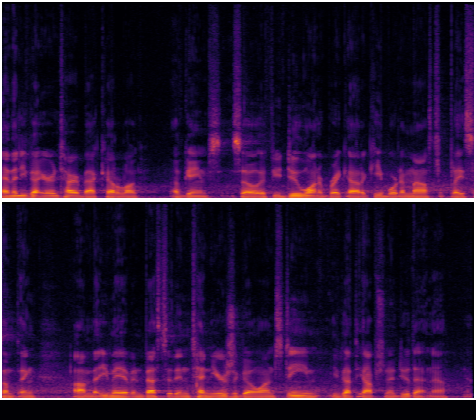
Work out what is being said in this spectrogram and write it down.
And then you've got your entire back catalog of games. So if you do want to break out a keyboard and mouse to play something um, that you may have invested in 10 years ago on Steam, you've got the option to do that now. Yeah.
